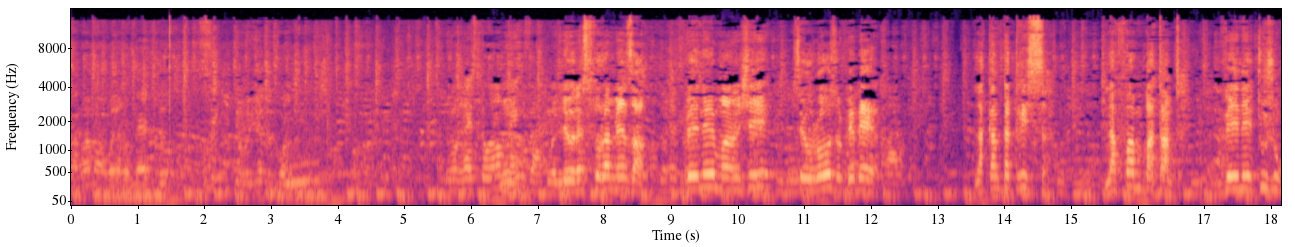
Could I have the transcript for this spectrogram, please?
Sandra m'a envoyé remettre ce qui te revient de toi. Le restaurant Menza. Le restaurant Menza. Venez manger, c'est Rose Voilà. la cantatrice, la femme battante. Venez toujours.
